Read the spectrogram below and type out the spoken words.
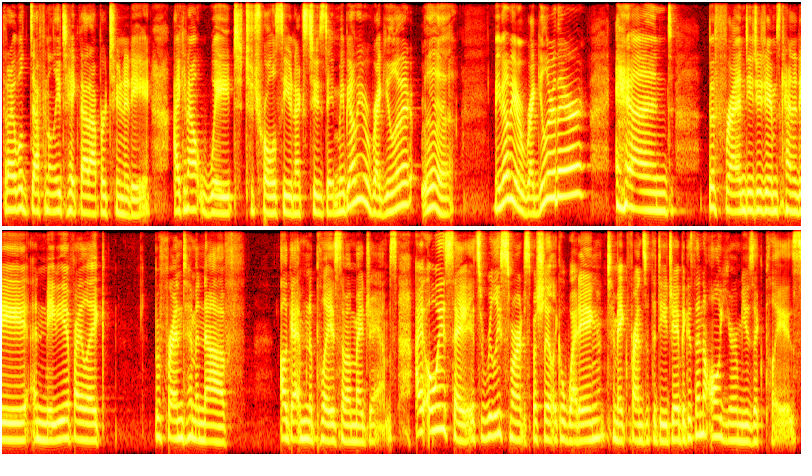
that I will definitely take that opportunity. I cannot wait to troll See You Next Tuesday. Maybe I'll be a regular. Maybe I'll be a regular there. And befriend DJ James Kennedy and maybe if I like befriend him enough, I'll get him to play some of my jams. I always say it's really smart, especially at like a wedding, to make friends with the DJ because then all your music plays.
